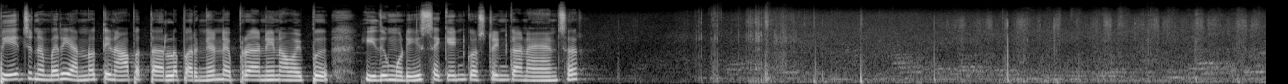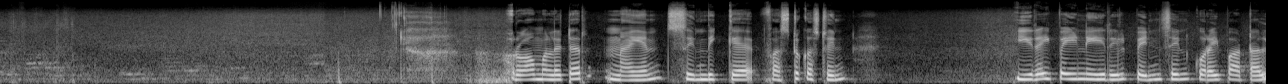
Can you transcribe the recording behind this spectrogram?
பேஜ் நம்பர் இரநூத்தி நாற்பத்தாறில் பாருங்கள் நெப்ரானின் அமைப்பு. இது முடியும். செகண்ட் கொஸ்டின்கான ஆன்சர் ரோமலெட்டர் நயன் சிந்திக்க ஃபஸ்ட்டு கொஸ்டின் இறைப்பை நீரில் பென்சின் குறைபாட்டால்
